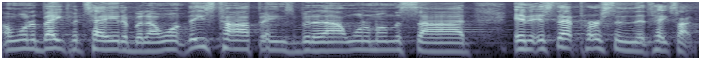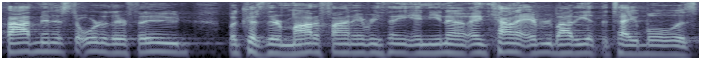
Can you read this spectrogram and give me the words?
I want a baked potato, but I want these toppings, but I want them on the side. And it's that person that takes like five minutes to order their food because they're modifying everything. And, you know, and kind of everybody at the table is,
